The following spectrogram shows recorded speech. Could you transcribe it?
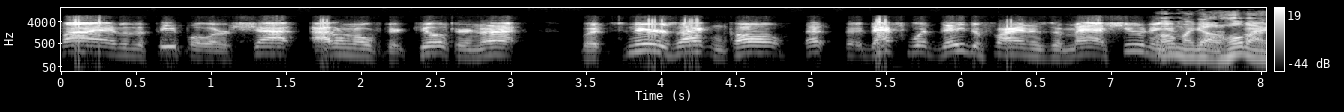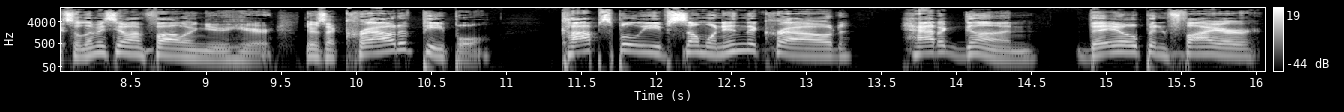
Five of the people are shot. I don't know if they're killed or not, but as near as I can call, that that's what they define as a mass shooting. Oh my God! Hold on. So let me see how I'm following you here. There's a crowd of people. Cops believe someone in the crowd had a gun. They opened fire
